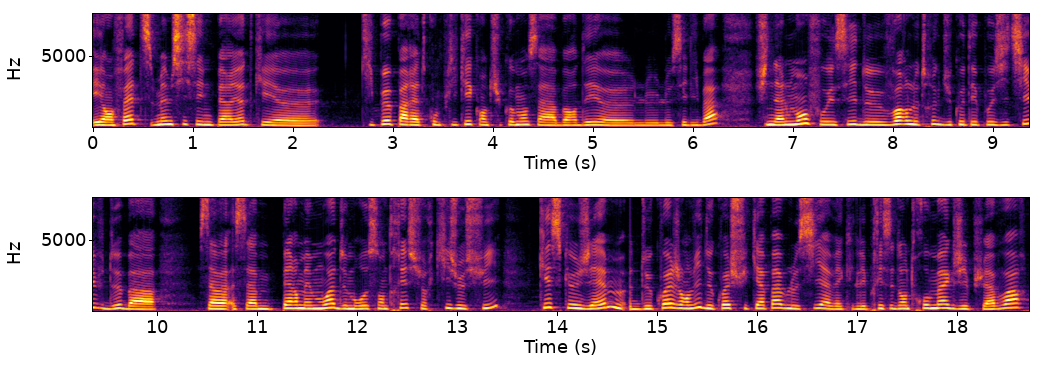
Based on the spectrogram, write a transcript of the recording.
Et en fait, même si c'est une période qui, est, euh, qui peut paraître compliquée quand tu commences à aborder euh, le, le, célibat, finalement, faut essayer de voir le truc du côté positif, de bah, ça, ça me permet moi de me recentrer sur qui je suis, qu'est-ce que j'aime, de quoi j'ai envie, de quoi je suis capable aussi avec les précédents traumas que j'ai pu avoir,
